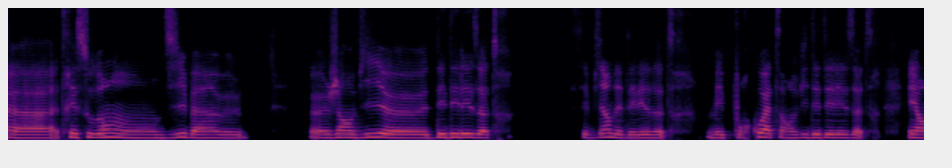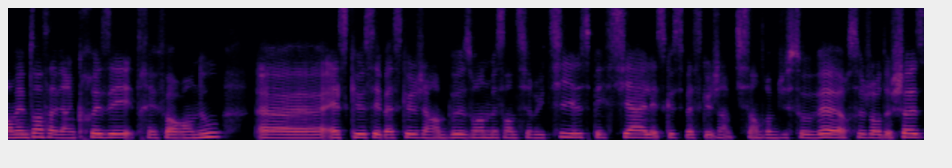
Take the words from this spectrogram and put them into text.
Euh, très souvent, on dit, ben, j'ai envie d'aider les autres. C'est bien d'aider les autres, mais pourquoi tu as envie d'aider les autres? Et en même temps, ça vient creuser très fort en nous euh, est-ce que c'est parce que j'ai un besoin de me sentir utile, spécial? Est-ce que c'est parce que j'ai un petit syndrome du sauveur? Ce genre de choses.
